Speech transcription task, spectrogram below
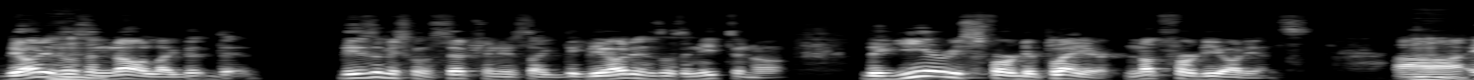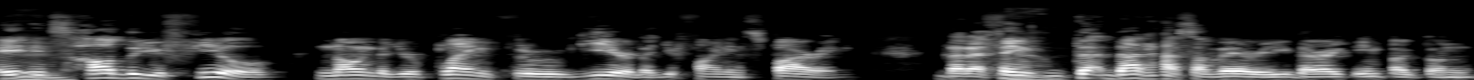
the audience mm. doesn't know. Like the, the, this is a misconception. It's like the, the, audience doesn't need to know. The gear is for the player, not for the audience. Uh, mm. it, it's how do you feel knowing that you're playing through gear that you find inspiring. That I think yeah. that that has a very direct impact on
